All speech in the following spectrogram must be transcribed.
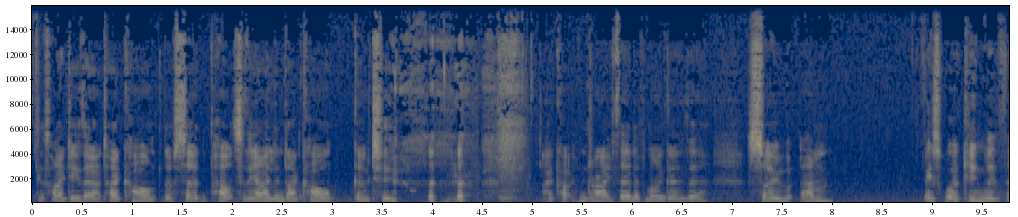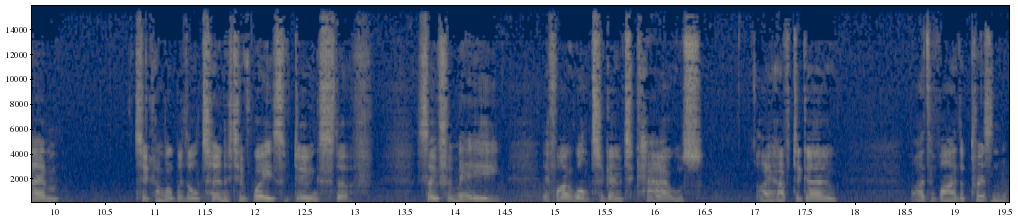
Because I do that. I can't, there's certain parts of the island I can't go to. Yeah. I can't even drive there, never mind go there. So um, it's working with them to come up with alternative ways of doing stuff. So for me, if I want to go to Cowes, I have to go either via the prison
